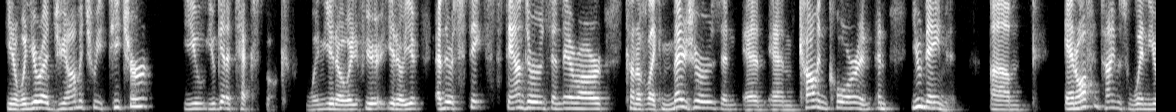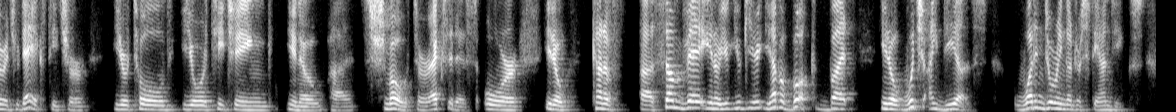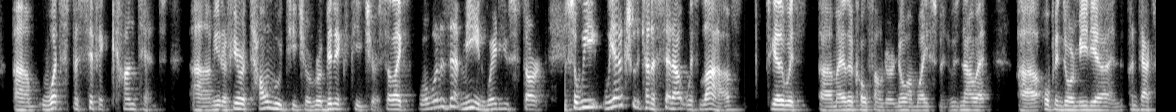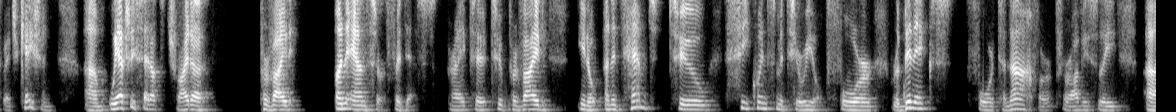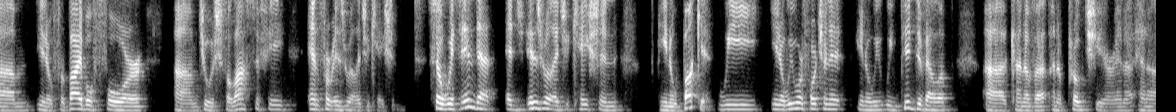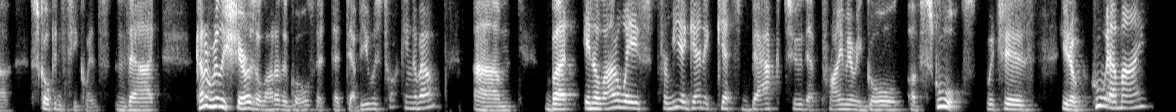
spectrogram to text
you know, when you're a geometry teacher, you you get a textbook. When you know if you're you know you and there are state standards and there are kind of like measures and and and Common Core and and you name it. Um, and oftentimes when you're a Judaics teacher, you're told you're teaching, you know, uh, Shmot or Exodus or, you know, kind of uh, some, va- you know, you, you, you have a book, but, you know, which ideas, what enduring understandings, um, what specific content, um, you know, if you're a Talmud teacher, rabbinics teacher, so like, well, what does that mean? Where do you start? So we we actually kind of set out with Lahav together with uh, my other co-founder, Noam Weissman, who's now at uh, OpenDor Media and Unpacked for Education, um, we actually set out to try to provide an answer for this, right? To, to provide, you know, an attempt to sequence material for rabbinics, for Tanakh, for, for obviously, um, you know, for Bible, for um, Jewish philosophy, and for Israel education. So within that ed- Israel education, you know, bucket, we, you know, we were fortunate, you know, we, we did develop uh, kind of a, an approach here and a, and a scope and sequence that kind of really shares a lot of the goals that, that Debbie was talking about. Um, but in a lot of ways, for me, again, it gets back to that primary goal of schools, which is, you know, who am I?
